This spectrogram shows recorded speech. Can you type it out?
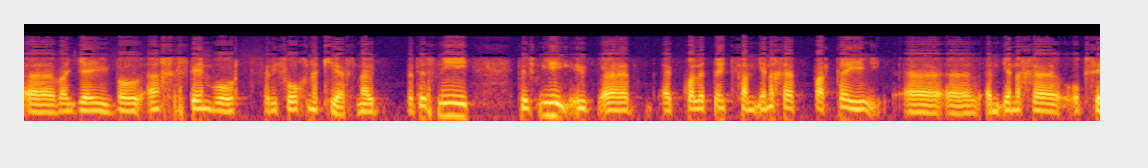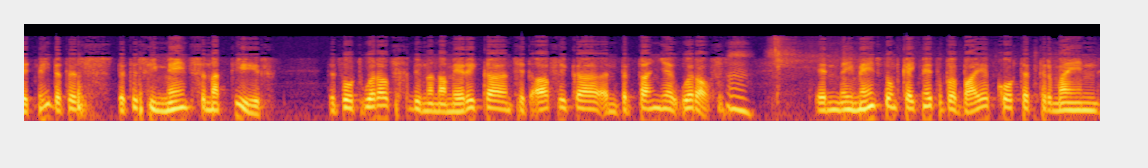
uh want jy wil ingestem word vir die volgende keer. Nou dit is nie dit is nie uh 'n kwaliteit van enige party uh uh in enige opset nie. Dit is dit is die mens se natuur. Dit word oral gedoen in Amerika, in Suid-Afrika, in Brittanje, oral. Mm. En die mense dom kyk net op 'n baie korter termyn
